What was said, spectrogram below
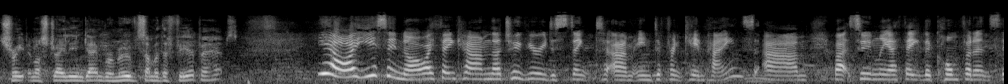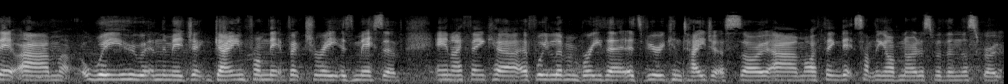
treat an Australian game, removed some of the fear, perhaps? Yeah, yes and no. I think um, they're two very distinct um, and different campaigns, um, but certainly I think the confidence that um, we who are in the Magic gain from that victory is massive, and I think uh, if we live and breathe it, it's very contagious. So um, I think that's something I've noticed within this group.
